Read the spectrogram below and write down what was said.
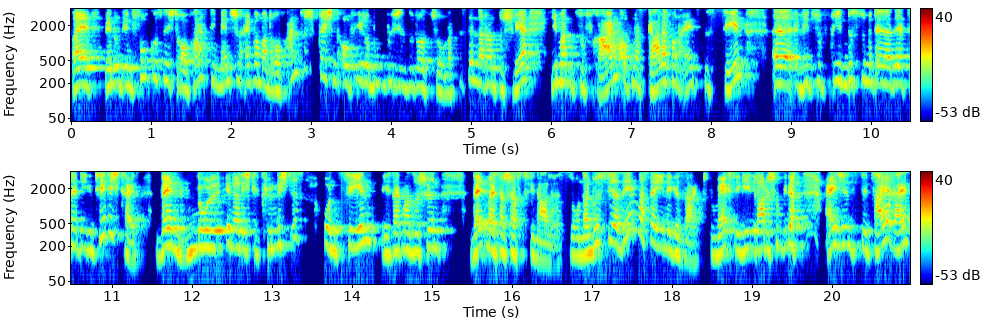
weil wenn du den Fokus nicht drauf hast, die Menschen einfach mal darauf anzusprechen, auf ihre berufliche Situation. Was ist denn daran so schwer, jemanden zu fragen, auf einer Skala von 1 bis 10, äh, wie zufrieden bist du mit deiner derzeitigen Tätigkeit? Wenn 0 innerlich gekündigt ist und 10, ich sag mal so schön, Weltmeisterschaftsfinale ist. So, und dann wirst du ja sehen, was derjenige sagt. Du merkst, wir gehen gerade schon wieder eigentlich ins Detail rein.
